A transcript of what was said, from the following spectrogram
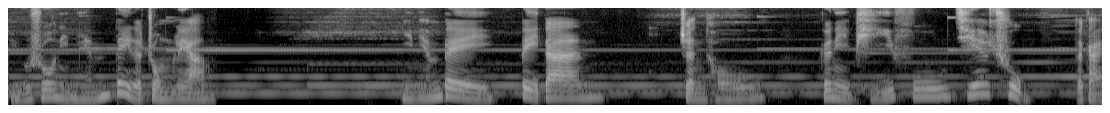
比如说你棉被的重量，你棉被、被单、枕头跟你皮肤接触的感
